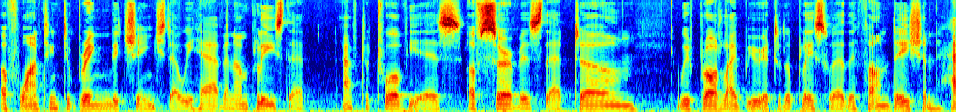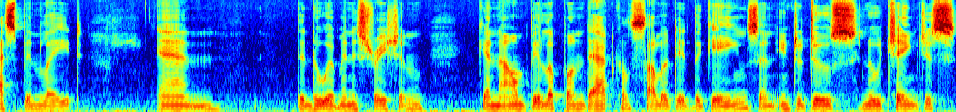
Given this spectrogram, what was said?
of wanting to bring the change that we have. And I'm pleased that after 12 years of service, that um, we've brought Liberia to the place where the foundation has been laid, and the new administration can now build upon that, consolidate the gains, and introduce new changes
